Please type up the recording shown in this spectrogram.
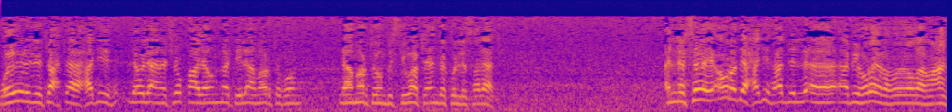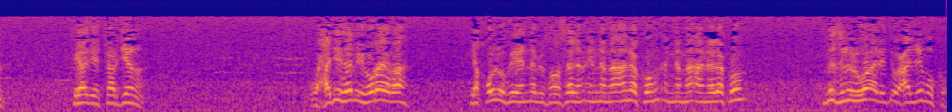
ويورد تحتها حديث لولا أن أشق على أمتي لأمرتكم لأمرتهم بالسواك عند كل صلاة. النسائي أورد حديث عبد آه، أبي هريرة رضي الله عنه في هذه الترجمة. وحديث أبي هريرة يقول فيه النبي صلى الله عليه وسلم إنما أنا لكم إنما أنا لكم مثل الوالد أعلمكم.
